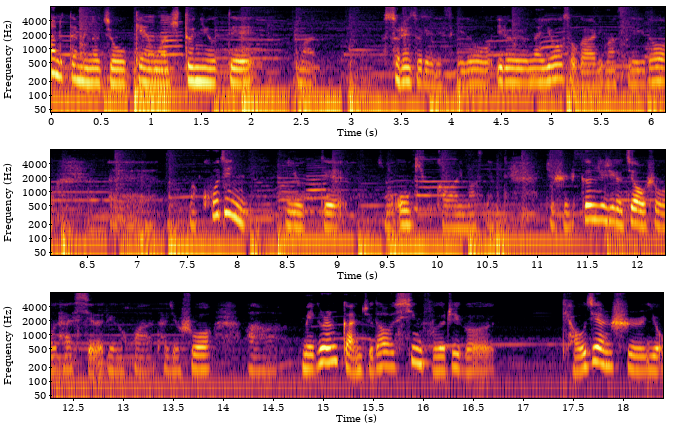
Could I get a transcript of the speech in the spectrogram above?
なるための条件は人によって、まあ、それぞれですけどいろいろな要素がありますけど、えーまあ、個人によってその大きく変わりますね。就是根据这个教授他写的这个话，他就说啊，每个人感觉到幸福的这个条件是有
